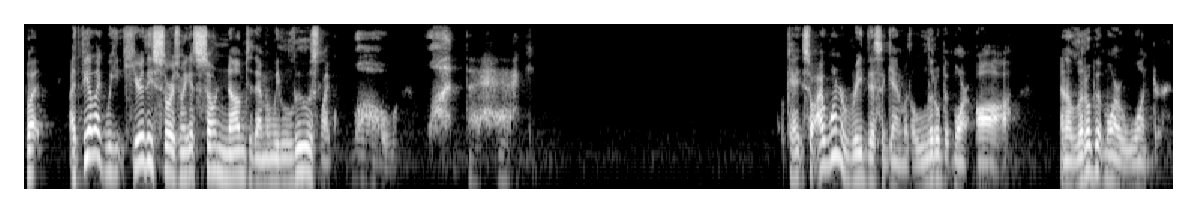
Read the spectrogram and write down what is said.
But I feel like we hear these stories and we get so numb to them and we lose, like, whoa, what the heck? Okay, so I want to read this again with a little bit more awe and a little bit more wonder.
